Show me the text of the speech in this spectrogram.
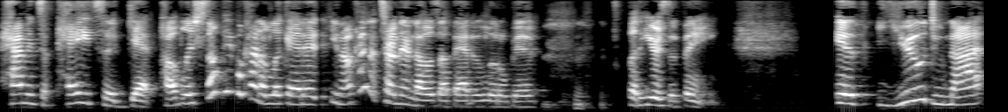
having to pay to get published, some people kind of look at it, you know, kind of turn their nose up at it a little bit. but here's the thing if you do not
